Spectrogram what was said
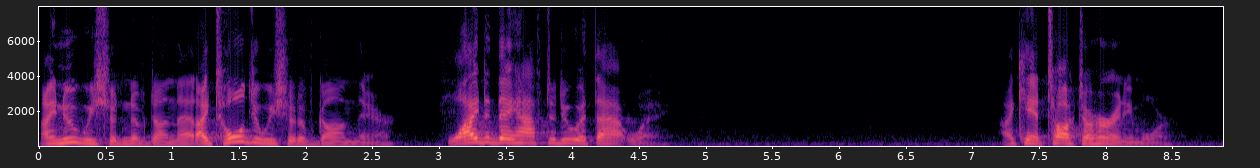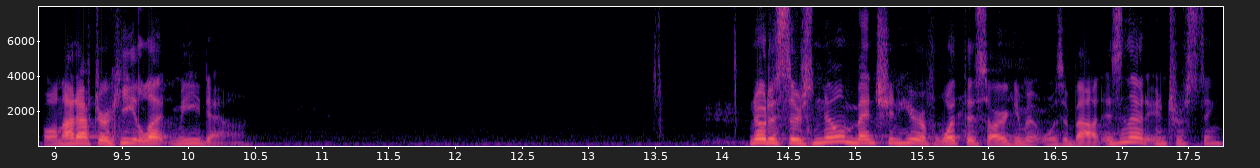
I knew we shouldn't have done that. I told you we should have gone there. Why did they have to do it that way? I can't talk to her anymore. Well, not after he let me down. Notice there's no mention here of what this argument was about. Isn't that interesting?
